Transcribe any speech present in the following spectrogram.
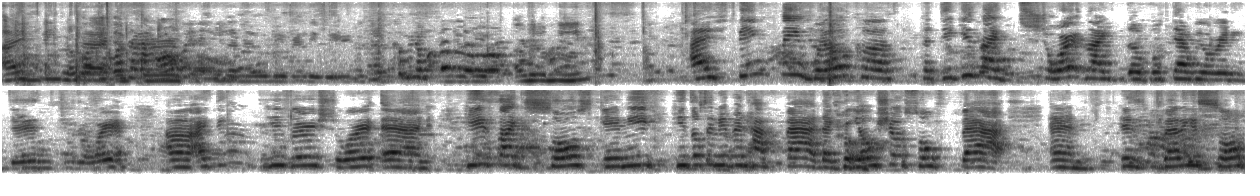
I think that if they're aggressive, then it would be really weird. because it would be a little mean. I think they will because Hideki's like short, like the book that we already did. Short. Uh, I think he's very short and he's like so skinny. He doesn't even have fat. Like Yosho's so fat. And his belly is so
